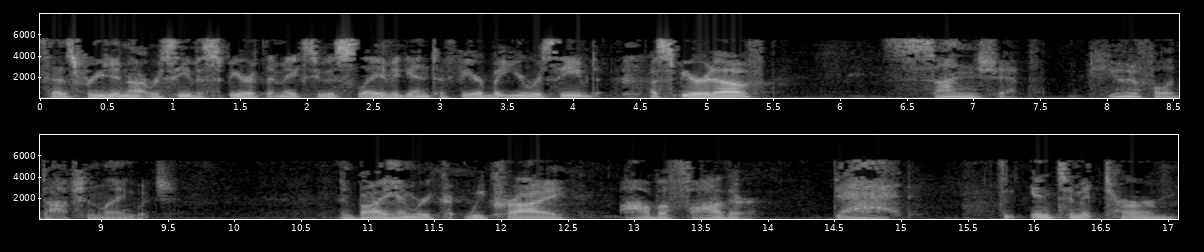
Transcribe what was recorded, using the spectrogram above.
says, "For you did not receive a spirit that makes you a slave again to fear, but you received a spirit of sonship." Beautiful adoption language. And by him we cry, Abba, Father, Dad. It's an intimate term.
